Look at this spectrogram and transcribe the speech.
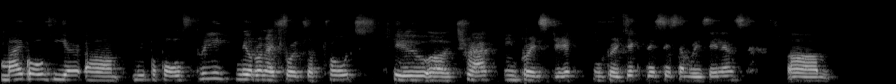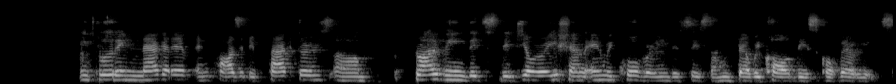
my goal here, um, we propose three neural networks approach to uh, track and predict, and predict the system resilience, um, including negative and positive factors. Um, driving this deterioration and recovery in the system that we call these covariates.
